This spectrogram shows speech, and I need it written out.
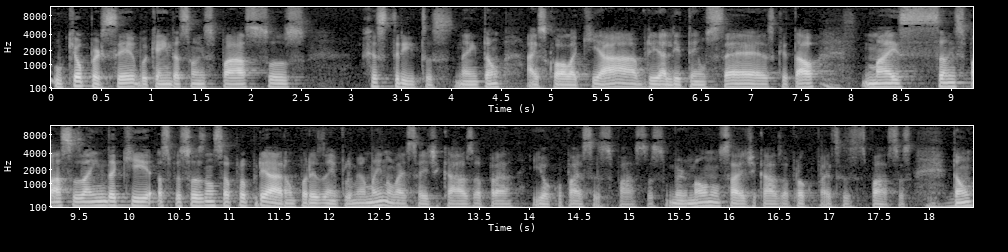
o que eu percebo é que ainda são espaços restritos, né? Então, a escola que abre, ali tem o SESC e tal, mas são espaços ainda que as pessoas não se apropriaram. Por exemplo, minha mãe não vai sair de casa para ir ocupar esses espaços. Meu irmão não sai de casa para ocupar esses espaços. Então,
